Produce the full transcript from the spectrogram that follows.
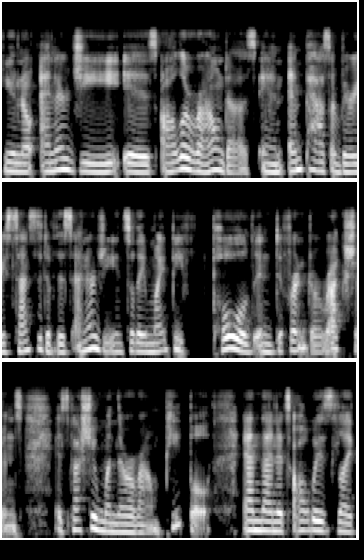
you know, energy is all around us and empaths are very sensitive to this energy. And so they might be pulled in different directions, especially when they're around people. And then it's always like,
